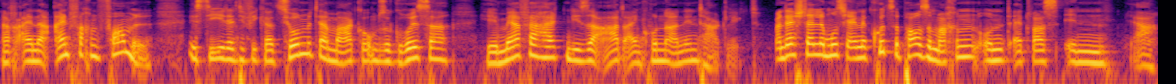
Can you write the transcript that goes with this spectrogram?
Nach einer einfachen Formel ist die Identifikation mit der Marke umso größer, je mehr Verhalten dieser Art ein Kunde an den Tag legt. An der Stelle muss ich eine kurze Pause machen und etwas in ja,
